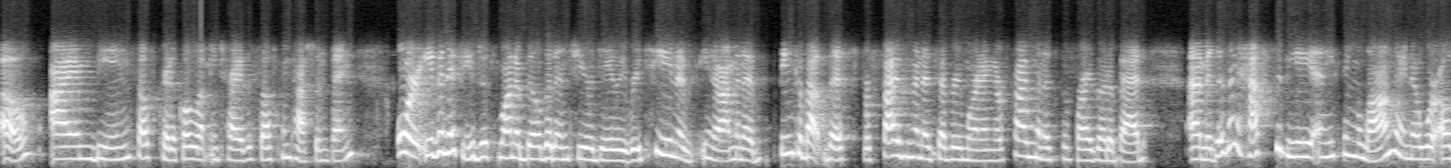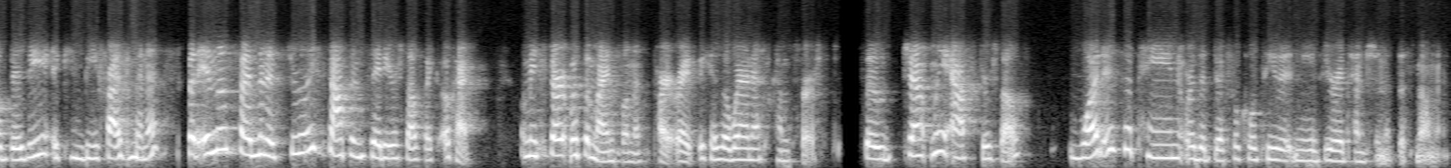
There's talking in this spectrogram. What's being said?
oh, I'm being self critical, let me try the self compassion thing or even if you just want to build it into your daily routine of you know i'm going to think about this for five minutes every morning or five minutes before i go to bed um, it doesn't have to be anything long. I know we're all busy. It can be five minutes but in those five minutes to really stop and say to yourself like okay let me start with the mindfulness part right? Because awareness comes first. So gently ask yourself what is the pain or the difficulty that needs your attention at this moment?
